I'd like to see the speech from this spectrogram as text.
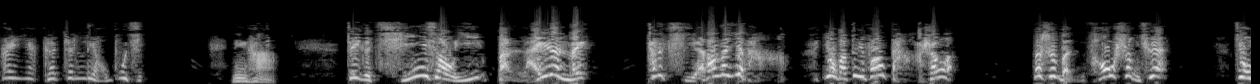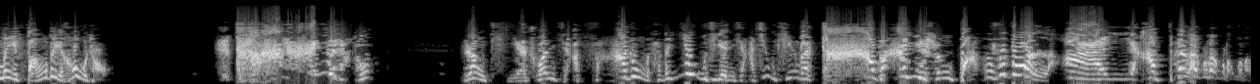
哎呀，可真了不起！您看，这个秦孝仪本来认为他的铁棒子一打，要把对方打伤了，那是稳操胜券，就没防备后招，咔咔一掌。让铁船甲砸中了他的右肩胛，就听着嘎巴一声，膀子断了。哎呀，啪啦啪啦啪啦啪啦啪啦，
